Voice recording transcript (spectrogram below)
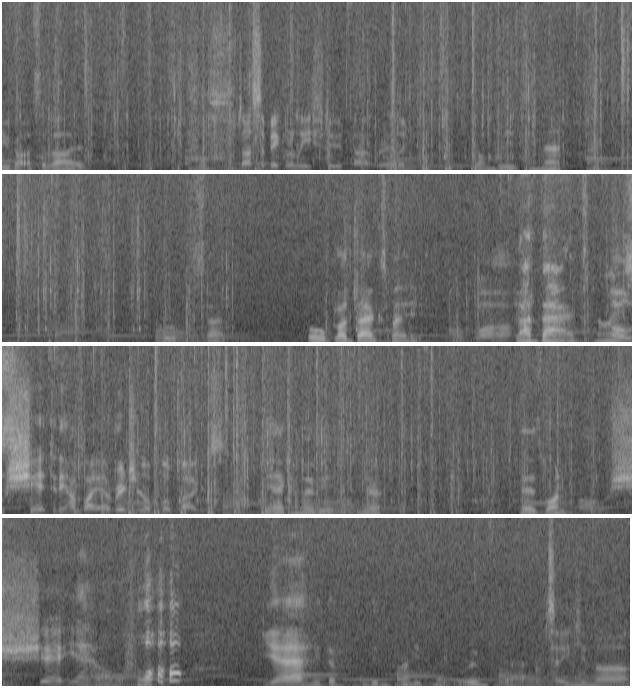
You gotta survive. Oof, that's a big relief, dude. That really. Zombies and that. Ooh, what's that? Ooh, blood bags, mate. Blood bags, nice. Oh shit! Do they have like original blood bags? Yeah, come over here. Here's one. Oh shit! Yeah. Oh what? Yeah. I need to, I need, I need to make room for that. I'm taking that.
